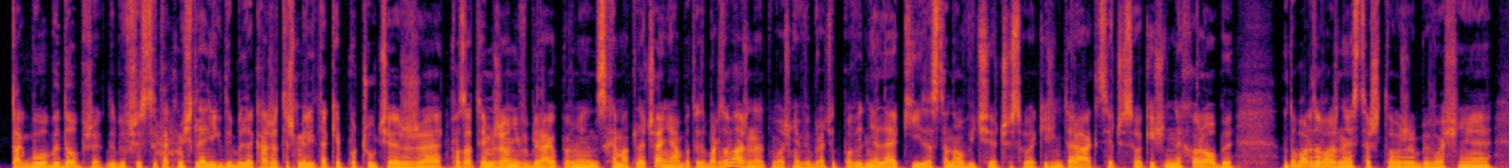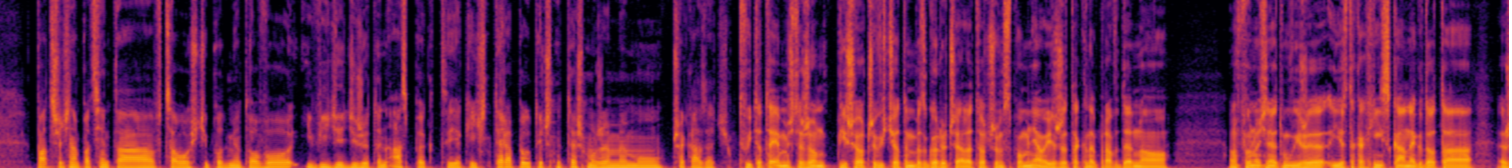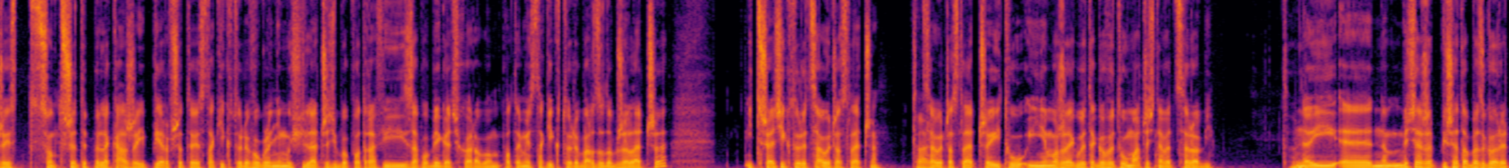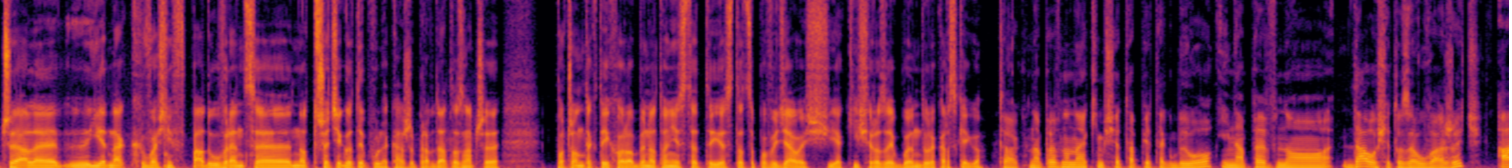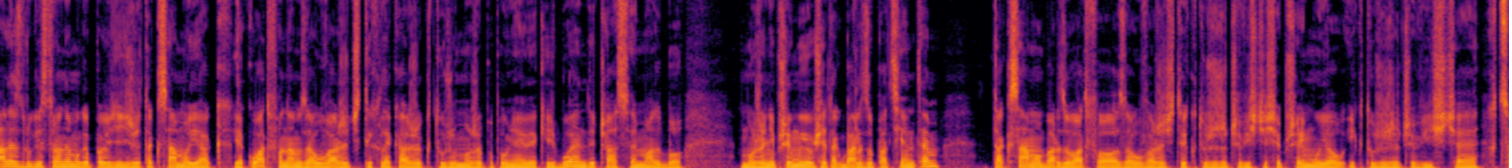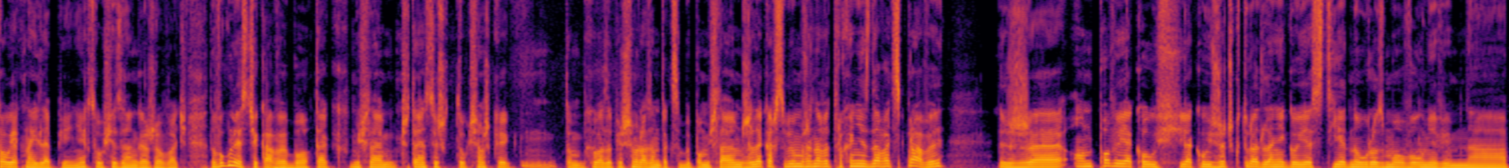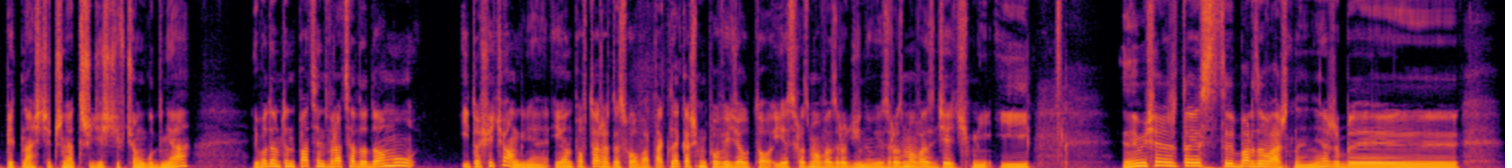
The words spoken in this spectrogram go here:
tak byłoby dobrze, gdyby wszyscy tak myśleli, gdyby lekarze też mieli takie poczucie, że poza tym, że oni wybierają pewien schemat leczenia, bo to jest bardzo ważne, właśnie wybrać odpowiednie leki, zastanowić się, czy są jakieś interakcje, czy są jakieś inne choroby, no to bardzo ważne jest też to, żeby właśnie patrzeć na pacjenta w całości podmiotowo i widzieć, że ten aspekt jakiś terapeutyczny też możemy mu przekazać. Twój tata, ja myślę, że on pisze oczywiście o tym bez goryczy, ale to, o czym wspomniałeś, że tak naprawdę, no... On w pewnym momencie nawet mówi, że jest taka chińska anegdota, że jest, są trzy typy lekarzy. I pierwszy to jest taki, który w ogóle nie musi leczyć, bo potrafi zapobiegać chorobom. Potem jest taki, który bardzo dobrze leczy. I trzeci, który cały czas leczy. Tak. Cały czas leczy i, tu, i nie może jakby tego wytłumaczyć nawet, co robi. Tak. No i e, no, myślę, że pisze to bez goryczy, ale e, jednak właśnie wpadł w ręce no, trzeciego typu lekarzy, prawda? To znaczy początek tej choroby, no to niestety jest to, co powiedziałeś, jakiś rodzaj błędu lekarskiego. Tak, na pewno na jakimś etapie tak było i na pewno dało się to zauważyć, ale z drugiej strony mogę powiedzieć, że tak samo jak, jak łatwo nam zauważyć tych lekarzy, którzy może popełniają jakieś błędy czasem albo może nie przejmują się tak bardzo pacjentem, tak samo bardzo łatwo zauważyć tych, którzy rzeczywiście się przejmują i którzy rzeczywiście chcą jak najlepiej, nie? Chcą się zaangażować. No w ogóle jest ciekawe, bo tak myślałem, czytając też tą książkę, tam chyba za pierwszym razem tak sobie pomyślałem, że lekarz sobie może nawet trochę nie zdawać sprawy, że on powie jakąś, jakąś rzecz, która dla niego jest jedną rozmową, nie wiem, na 15 czy na 30 w ciągu dnia, i potem ten pacjent wraca do domu i to się ciągnie. I on powtarza te słowa. Tak, lekarz mi powiedział to. Jest rozmowa z rodziną, jest rozmowa z dziećmi. I myślę, że to jest bardzo ważne, nie? żeby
